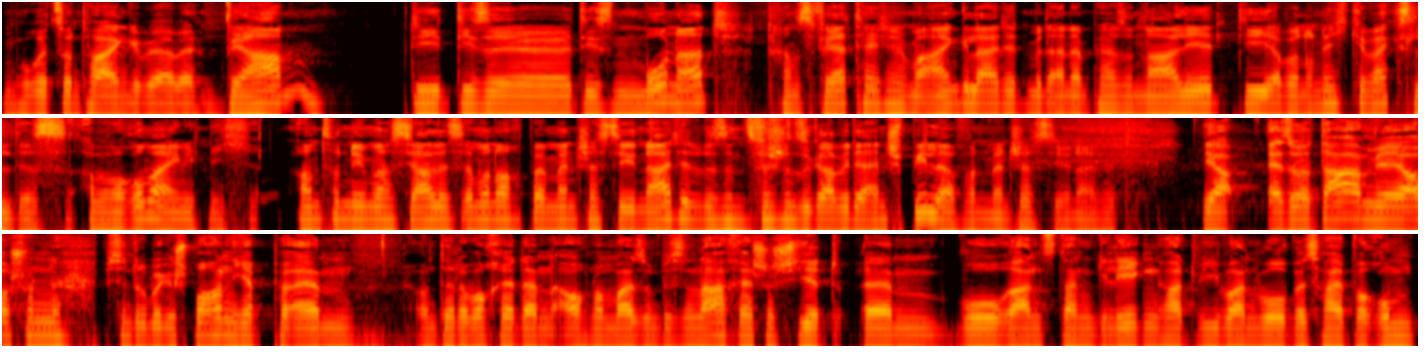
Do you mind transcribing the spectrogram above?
im horizontalen Gewerbe. Wir haben die, diese, diesen Monat transfertechnisch mal eingeleitet mit einer Personalie, die aber noch nicht gewechselt ist. Aber warum eigentlich nicht? Anthony Martial ist immer noch bei Manchester United und ist inzwischen sogar wieder ein Spieler von Manchester United. Ja, also da haben wir ja auch schon ein bisschen drüber gesprochen. Ich habe ähm, unter der Woche dann auch nochmal so ein bisschen nachrecherchiert, ähm, woran es dann gelegen hat, wie, wann, wo, weshalb, warum.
